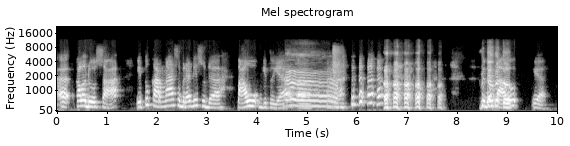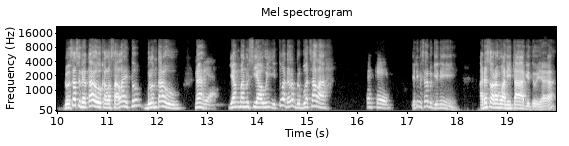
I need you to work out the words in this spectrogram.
uh, kalau dosa itu karena sebenarnya dia sudah tahu gitu ya. Uh, uh, betul sudah betul. Tahu, ya. Dosa sudah tahu, kalau salah itu belum tahu. Nah, ya. yang manusiawi itu adalah berbuat salah. Oke. Okay. Jadi misalnya begini, ada seorang wanita gitu ya,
